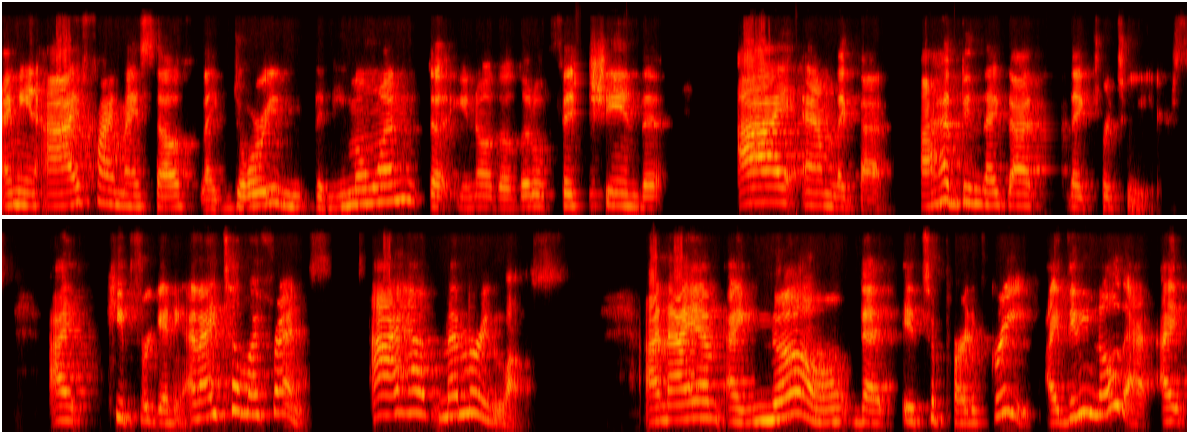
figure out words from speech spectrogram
I mean i find myself like dory the nemo one the you know the little fishy and the i am like that. I have been like that like for two years. I keep forgetting. And i tell my friends i have memory loss and i am i know that it's a part of grief. I didn't know that. I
